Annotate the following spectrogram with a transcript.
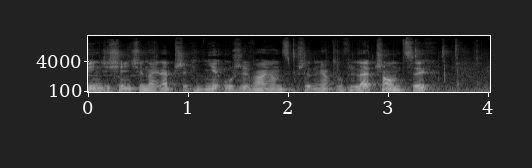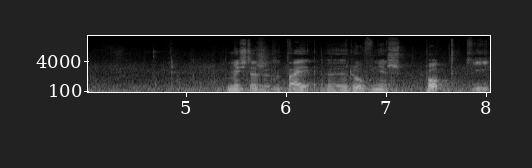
50 najlepszych, nie używając przedmiotów leczących. Myślę, że tutaj y, również potki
